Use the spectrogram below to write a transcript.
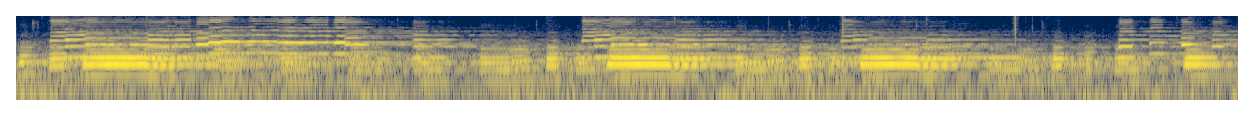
Thank you.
